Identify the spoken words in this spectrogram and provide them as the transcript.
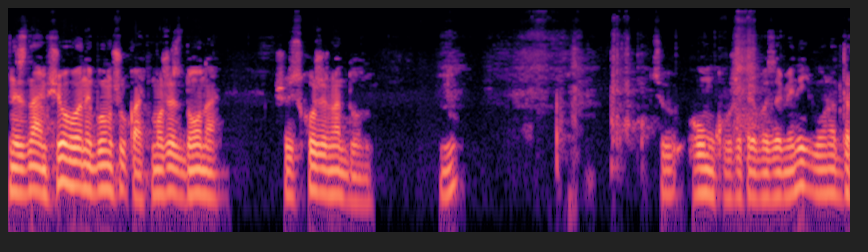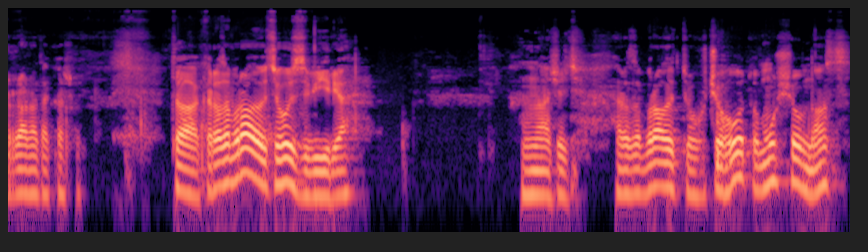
Не знаємо, чого вони будемо шукати. Може з Дона. Щось схоже на Дон. Цю гумку вже треба замінити, бо вона драна така, що. Так, розібрали оцього звіря. Значить, розібрали цього. Чого? Тому що в нас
